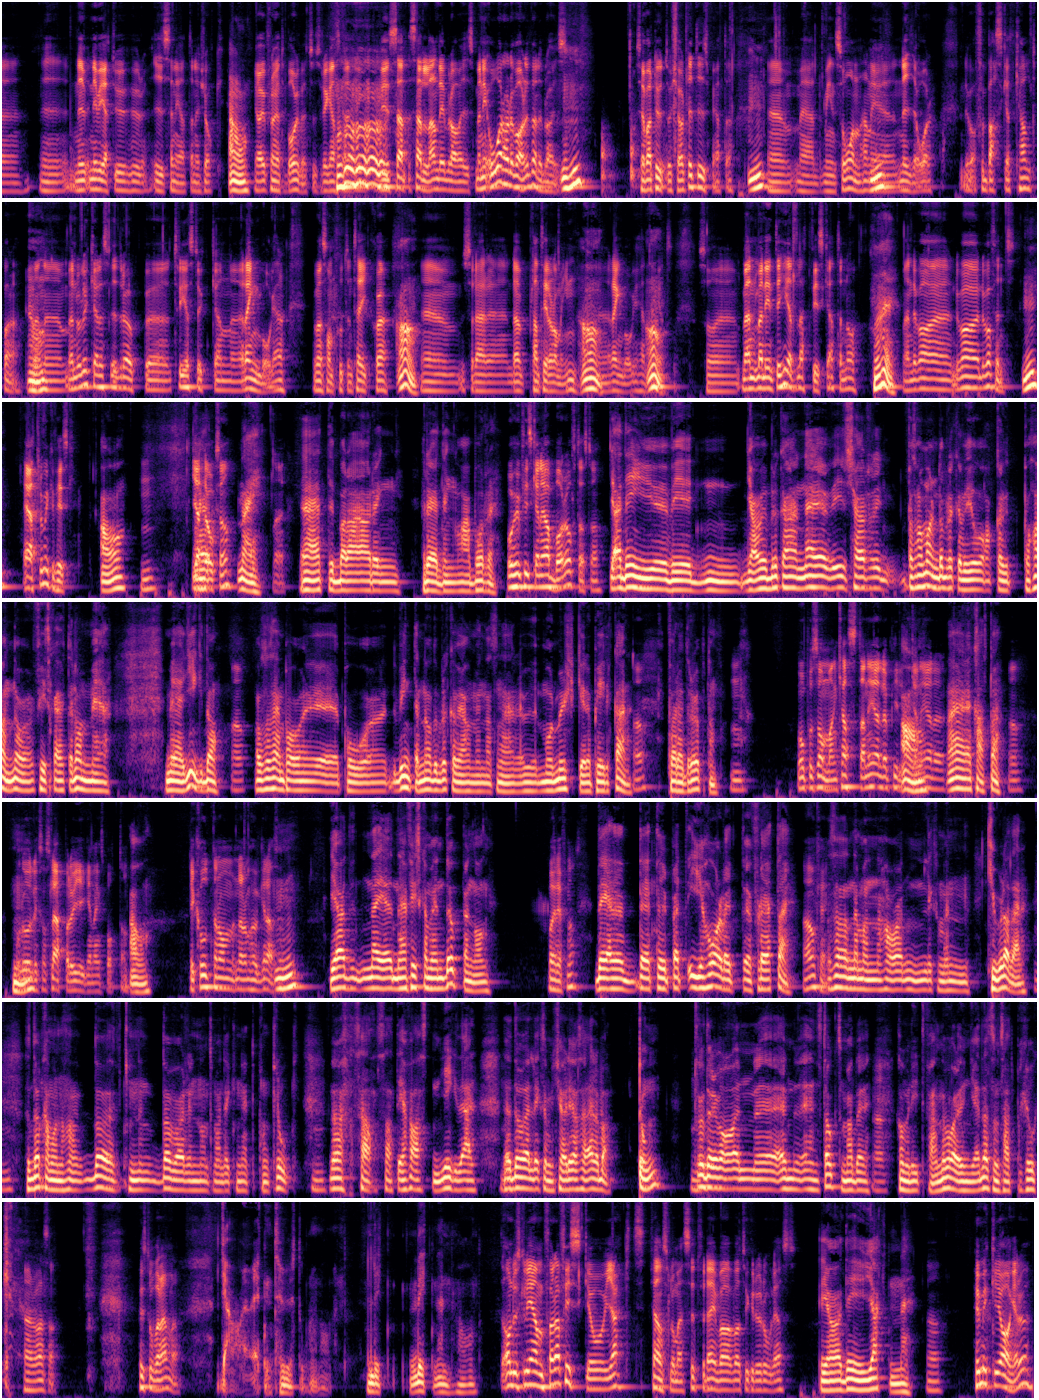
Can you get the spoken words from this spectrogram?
Ni, ni vet ju hur isen är, att den är tjocck. Ja. Jag är från Göteborg vet du, så det är ganska... det är säll- sällan det är bra is. Men i år har det varit väldigt bra is. Så jag har varit ute och kört lite ismete. Eh, med min son, han är nio år. Det var förbaskat kallt bara. Men, eh, men då lyckades vi dra upp eh, tre stycken regnbågar. Det var en sån put and take-sjö. Ja. Eh, så där, där planterar de in Ja. eh, regnbåge helt Ja. enkelt. Så, eh, men, men det är inte helt lättfiskat ändå. Nej. Men det var, det var, det var fint. Äter du mycket fisk? Ja. Gädda Eh, också? Nej. Nej. Jag äter bara öring, röding och abborre. Och hur fiskar ni abborre oftast då? Ja, det är ju vi... mm, Ja, vi brukar... När vi kör på sommaren då brukar vi ju åka ut på sjön och fiska efter dem med, med jigg då. Ja. Och så sen på, eh, på vintern då, då brukar vi använda sådana här mormyrskor och pirkar. Ja. För att dra upp dem. Och på sommaren, kastar ni eller pilkar ni? Ja. Eller? Nej, jag kastar. Ja. Och då liksom släpar du jiggen längs botten? Ja. Det är coolt när de, när de hugger alltså. Ja, när jag, när jag fiskade med en dupp en gång. Vad är det för något? Det är, det är typ ett ihåligt eh, flöte. Ja, okej. Och så när man har liksom en kula där. Så då kan man ha, då, då var det någon som hade knäckt på en krok. Då sa, satte jag fast en jigg där. Då, då liksom körde jag så här och bara, dong. Trodde det var en, eh, en, en stock som hade kommit dit. Fan, då var det en gädda som satt på kroken. Ja, det var så. Hur stor var den då? Ja, jag vet inte hur stor den var. Men lit, liten var hon. Om du skulle jämföra fiske och jakt känslomässigt för dig, vad, vad tycker du är roligast? Ja, det är ju jakten. Ja. Hur mycket jagar du?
